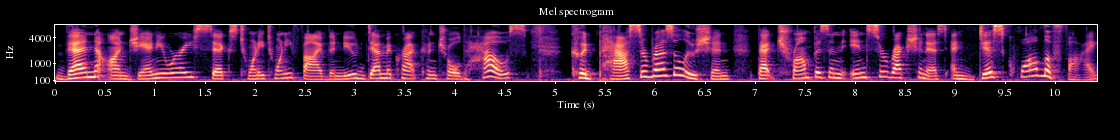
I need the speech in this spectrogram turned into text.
then on January 6, 2025, the new Democrat controlled House could pass a resolution that Trump is an insurrectionist and disqualify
